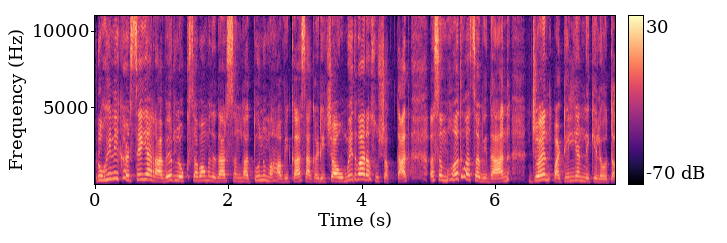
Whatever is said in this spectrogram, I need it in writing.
रोहिणी खडसे या रावेर लोकसभा मतदारसंघातून महाविकास आघाडीच्या उमेदवार असू शकतात असं महत्वाचं विधान जयंत पाटील यांनी केलं होतं.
